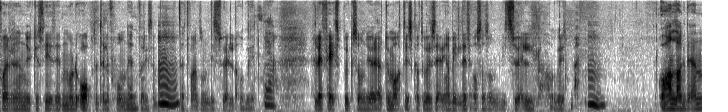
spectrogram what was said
for en ukes tid siden, hvor du åpnet telefonen din, f.eks. Mm. Dette var en sånn visuell algoritme. Ja. Eller Facebook, som gjør automatisk kategorisering av bilder. Også en sånn visuell algoritme. Mm. Og han lagde en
